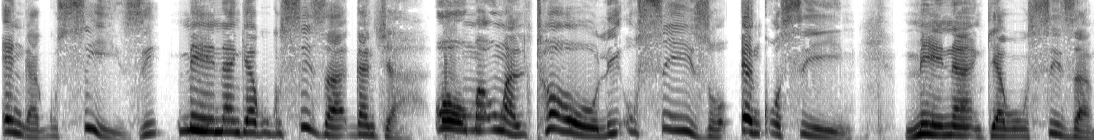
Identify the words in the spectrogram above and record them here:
engakusizi mina ngiyakukusiza kanjani? Uma ungalitholi usizo enkosini mina ngiyakusiza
